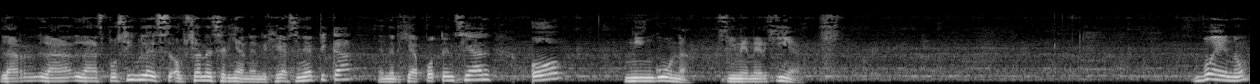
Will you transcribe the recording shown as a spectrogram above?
las posibles opciones serían energía cinética, energía potencial o ninguna, sin energía. Bueno,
